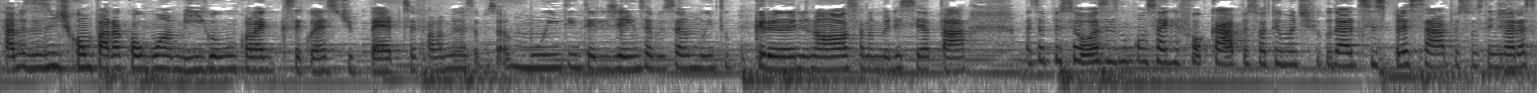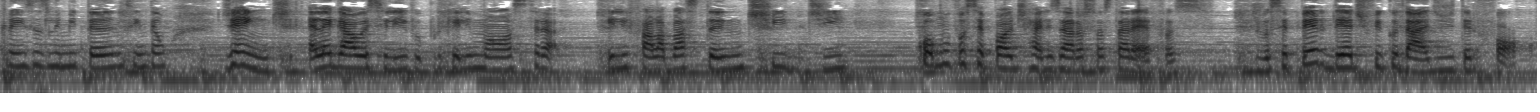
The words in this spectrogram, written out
Sabe, às vezes a gente compara com algum amigo, algum colega que você conhece de perto, você fala, meu, essa pessoa é muito inteligente, essa pessoa é muito crânio, nossa, não merecia estar. Tá. Mas a pessoa às vezes não consegue focar, a pessoa tem uma dificuldade de se expressar, a pessoa tem várias crenças limitantes. Então, gente, é legal esse livro porque ele mostra, ele fala bastante de como você pode realizar as suas tarefas, de você perder a dificuldade de ter foco.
